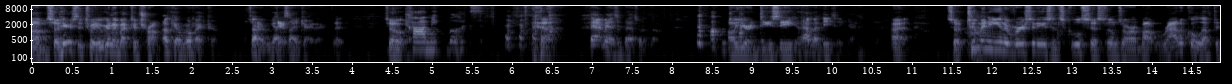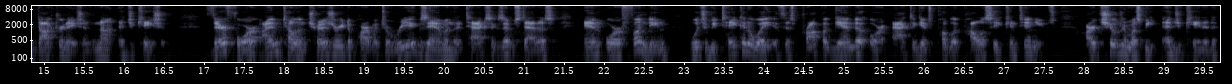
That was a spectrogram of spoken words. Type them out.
Um, so here's the tweet. We're going to go back to Trump. Okay, we'll go back to him. Sorry, we got Okay. sidetracked there. So, Comic books. Batman's the best one though. oh, you're a DC. I'm a DC guy. All right. So, too many universities and school systems are about radical left indoctrination, not education. Therefore, I am telling Treasury Department to re-examine their tax exempt status and or funding, which will be taken away if this propaganda or act against public policy continues. Our children must be educated,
